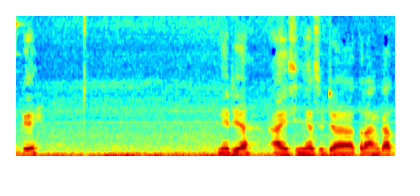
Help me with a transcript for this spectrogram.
Oke. Ini dia IC nya sudah terangkat.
